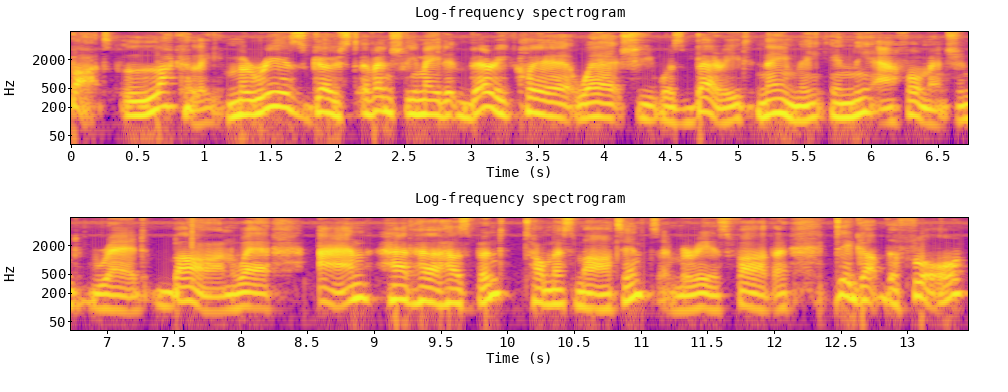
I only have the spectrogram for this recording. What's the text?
But luckily, Maria's ghost eventually made it very clear where she was buried, namely in the aforementioned Red Barn, where Anne had her husband, Thomas Marten, so Maria's father, dig up the floor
